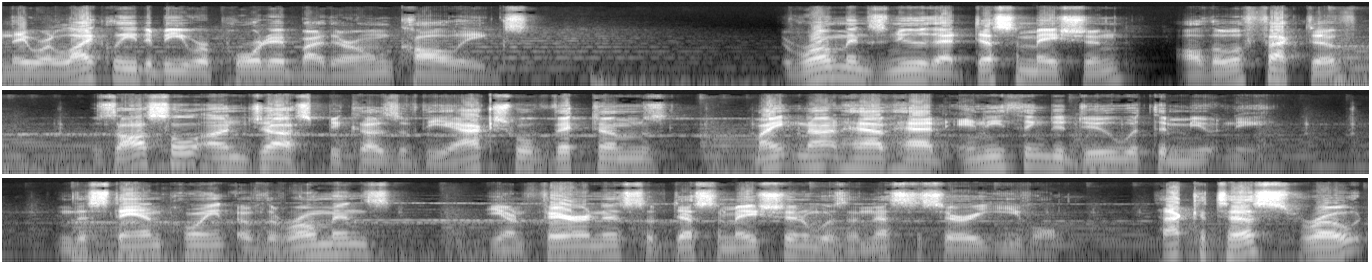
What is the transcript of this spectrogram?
and they were likely to be reported by their own colleagues. The Romans knew that decimation, although effective, was also unjust because of the actual victims might not have had anything to do with the mutiny. From the standpoint of the Romans, the unfairness of decimation was a necessary evil. Tacitus wrote,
